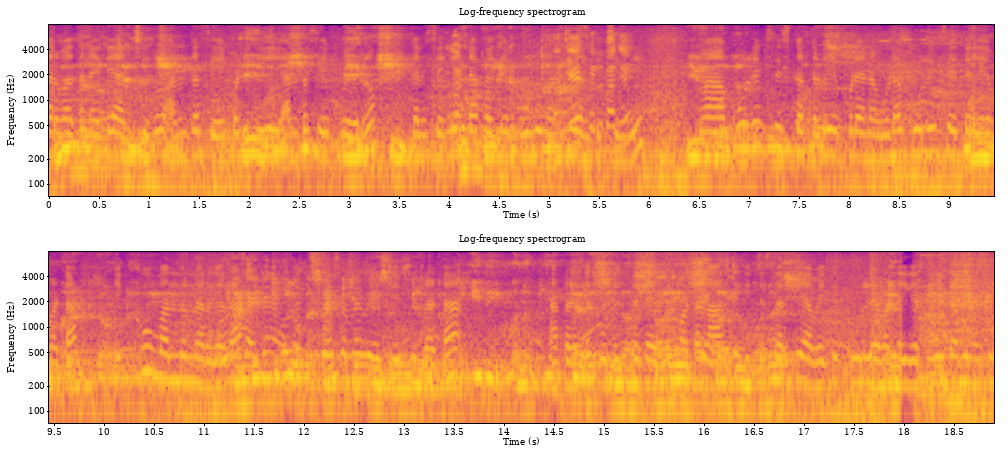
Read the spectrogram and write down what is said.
తర్వాతనైతే వచ్చిర్రు. అంతసేపటికి అంతసేపు వేరు. కానీ సెకండ్ హాఫ్ అయితే మూవీ మంచిగా అనిపించింది. కూల్ డ్రింక్స్ తీసుకొస్తాడు. ఎప్పుడైనా కూడా కూల్ డ్రింక్స్ అయితే లేవట. ఎక్కువ మంది ఉన్నారు కదా. కూల్ డ్రింక్స్ కోసమే వెయిట్ చేసిండ్రట అక్కడైతే కూల్ డ్రింక్స్ అయితే అయిపోయినమాట లాస్ట్కి ఇచ్చేసరికి అవైతే కూల్ లేవట. ఇక థియేటర్లో అయితే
